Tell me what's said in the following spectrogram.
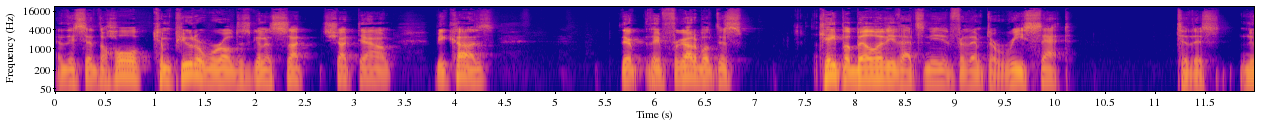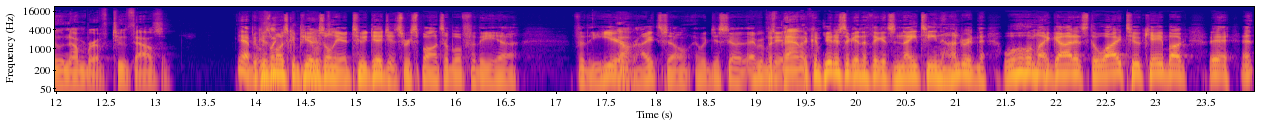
and they said the whole computer world is going to shut shut down because they they forgot about this capability that's needed for them to reset to this new number of 2000 Yeah, because like- most computers was- only had two digits responsible for the uh, for the year, Yeah. right? So it would just uh, everybody. panic. The computers are going to think it's 1900. Whoa, my God, it's the Y2K bug. Eh, And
